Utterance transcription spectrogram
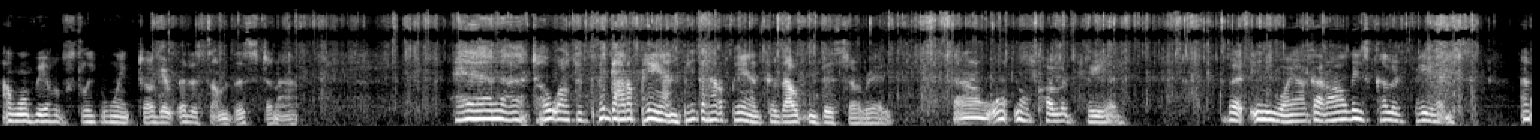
I won't be able to sleep a wink till I get rid of some of this tonight. And uh, I told Walter to pick out a pen, pick out a pen, because I opened this already. I don't want no colored pen. But anyway, I got all these colored pens. And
